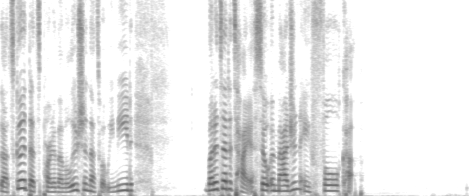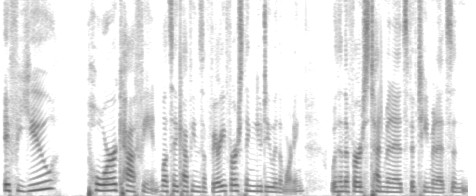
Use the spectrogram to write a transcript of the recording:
that's good. That's part of evolution. That's what we need. But it's at its highest. So imagine a full cup. If you pour caffeine. Let's say caffeine is the very first thing you do in the morning within the first 10 minutes, 15 minutes and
